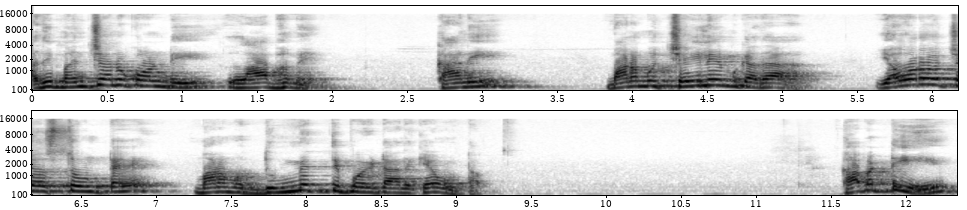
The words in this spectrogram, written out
అది మంచి అనుకోండి లాభమే. కానీ మనము చేయలేము కదా. ఎవరో చేస్తూ ఉంటే మనము దుమ్మెత్తిపోయటానికే ఉంటాం. కాబట్టి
